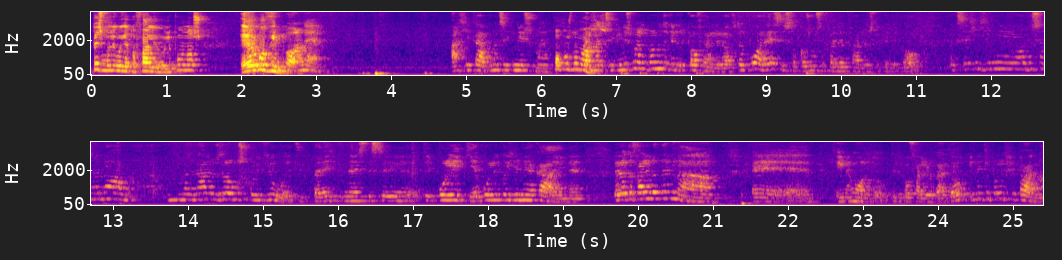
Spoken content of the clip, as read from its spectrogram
πες μου λίγο για το Φάληρο λοιπόν ως έργο Δήμου. Λοιπόν, ναι. Αρχικά, πού να ξεκινήσουμε; Όπως το λοιπόν, Να ξεκινήσουμε λοιπόν με το κεντρικό φάληρο. Αυτό που αρέσει στον κόσμο στο παλιό φάληρο, στο κεντρικό, έχει γίνει όντως σαν ένα μεγάλος δρόμος χωριού. Έτσι. Παρέχει την αίσθηση ότι πολύ οικία, πολύ οικογενειακά είναι. Βέβαια το φάληρο δεν ε, είναι μόνο το κεντρικό φάληρο κάτω, είναι και πολύ πιο πάνω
